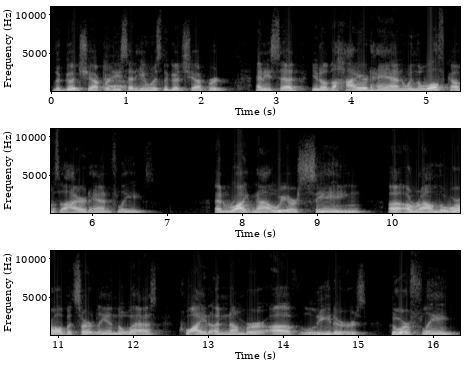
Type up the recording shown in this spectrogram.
the good shepherd. He said he was the good shepherd. And he said, you know, the hired hand, when the wolf comes, the hired hand flees. And right now we are seeing uh, around the world, but certainly in the West, quite a number of leaders who are fleeing.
